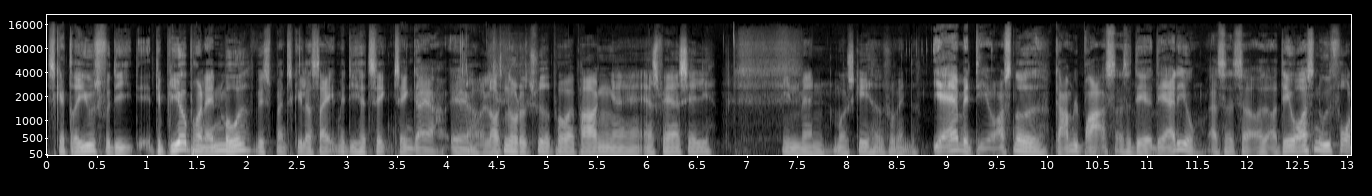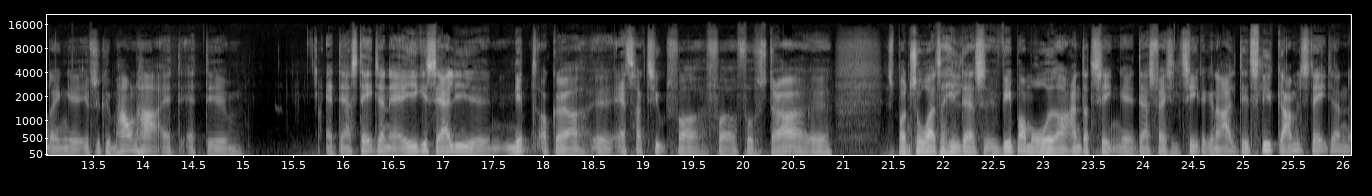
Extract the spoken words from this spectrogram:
skal drives, fordi det bliver jo på en anden måde, hvis man skiller sig af med de her ting, tænker jeg. Der er også noget, der tyder på, at parken er svær at sælge end man måske havde forventet. Ja, men det er jo også noget gammelt bras. Altså, det, det er det jo. Altså, så, og, og det er jo også en udfordring, øh, FC København har, at, at, øh, at deres stadion er ikke særlig øh, nemt at gøre øh, attraktivt for, for, for større øh, sponsorer, altså hele deres VIP-område og andre ting, deres faciliteter generelt. Det er et slidt gammelt stadion,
